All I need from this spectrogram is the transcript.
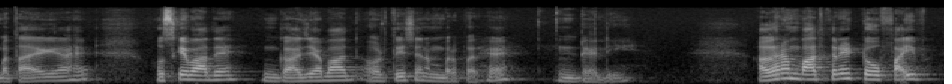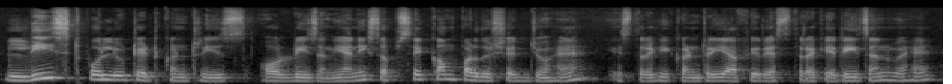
बताया गया है। उसके बाद है गाज़ियाबाद और तीसरे नंबर पर है दिल्ली। अगर हम बात करें top five least polluted countries और रीजन यानी सबसे कम प्रदूषित जो हैं, इस तरह की कंट्री या फिर इस तरह के रीजन वह हैं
